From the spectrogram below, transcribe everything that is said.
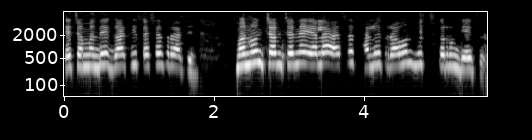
याच्यामध्ये गाठी तशाच राहतील. म्हणून चमच्याने याला असंच हलवत राहून मिक्स करून घ्यायचं.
